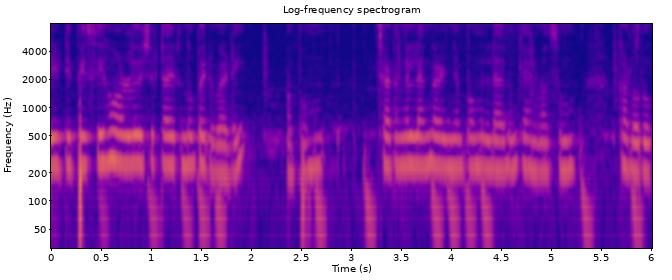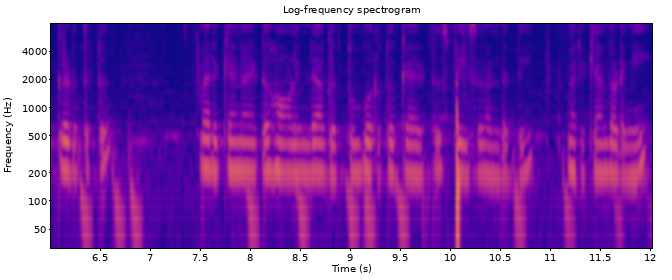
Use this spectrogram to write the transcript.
ഡി ടി പി സി ഹാളിൽ വെച്ചിട്ടായിരുന്നു പരിപാടി. അപ്പം ചടങ്ങെല്ലാം കഴിഞ്ഞപ്പം എല്ലാവരും ക്യാൻവാസും കളറും ഒക്കെ എടുത്തിട്ട് വരയ്ക്കാനായിട്ട് ഹാളിന്റെ അകത്തും പുറത്തൊക്കെ ആയിട്ട് സ്പേസ് കണ്ടെത്തി വരയ്ക്കാൻ തുടങ്ങി.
